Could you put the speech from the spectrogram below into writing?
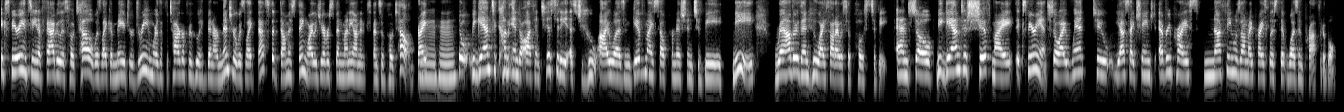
experiencing a fabulous hotel was like a major dream where the photographer who had been our mentor was like, that's the dumbest thing. Why would you ever spend money on an expensive hotel? Right. Mm-hmm. So began to come into authenticity as to who I was and give myself permission to be me rather than who I thought I was supposed to be. And so began to shift my experience. So I went to, yes, I changed every price. Nothing was on my price list that wasn't profitable.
